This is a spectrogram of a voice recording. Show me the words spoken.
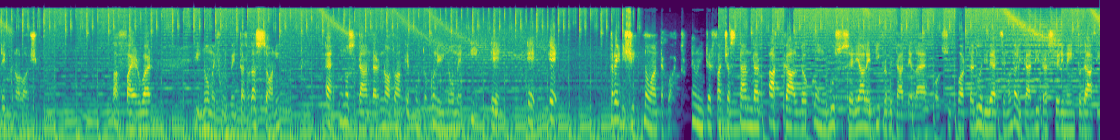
tecnologica. La Fireware, il nome fu inventato da Sony, è uno standard noto anche appunto con il nome IEEE 1394. È un'interfaccia standard a caldo con un bus seriale di proprietà della Apple. Supporta due diverse modalità di trasferimento dati,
